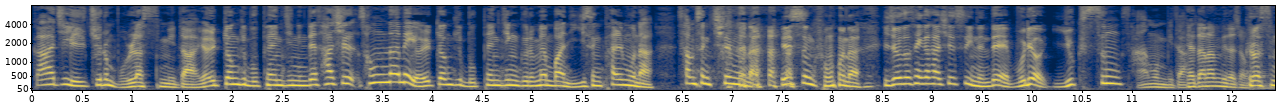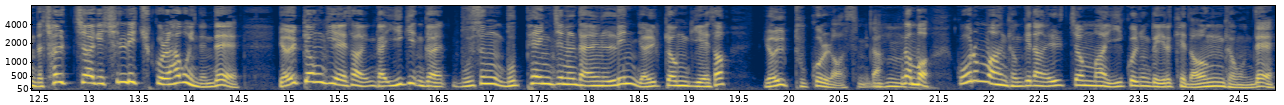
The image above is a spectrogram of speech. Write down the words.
까지 일 줄은 몰랐습니다. 10경기 무패 행진인데 사실 성남의 10경기 무패 행진 그러면 뭐 한 2승 8무나, 3승 7무나, 1승 9무나 이 정도 생각하실 수 있는데 무려 6승 4무입니다. 대단합니다, 정말. 그렇습니다. 철저하게 실리 축구를 하고 있는데 10경기에서 그러니까 이기 그러니까 무승 무패 행진을 달린 10경기에서 12골 넣었습니다. 그러니까 뭐 골은 뭐 한 경기당 1.2골 정도 이렇게 넣은 경우인데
